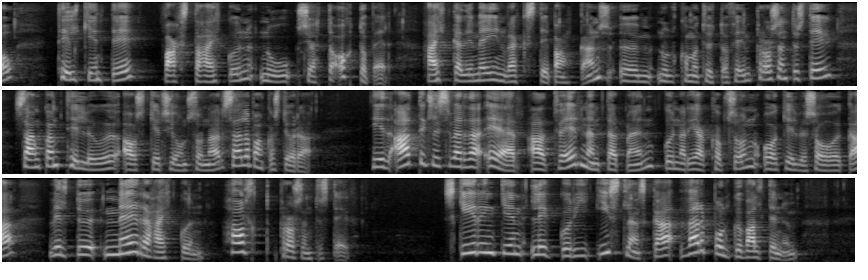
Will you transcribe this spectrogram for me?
tilkynnti vakstahækkun nú 7. oktober. Hækkaði meginvexti bankans um 0,25% stig samkvæmt tillögu Áskers Jónssonar Sælabankastjóra. Þið aðtiklisverða er að tveir nefndarmenn, Gunnar Jakobsson og Gilvi Sóöka, vildu meira hækkun, hálft prosentusteg. Skýringin liggur í íslenska verbulguvaldinum.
